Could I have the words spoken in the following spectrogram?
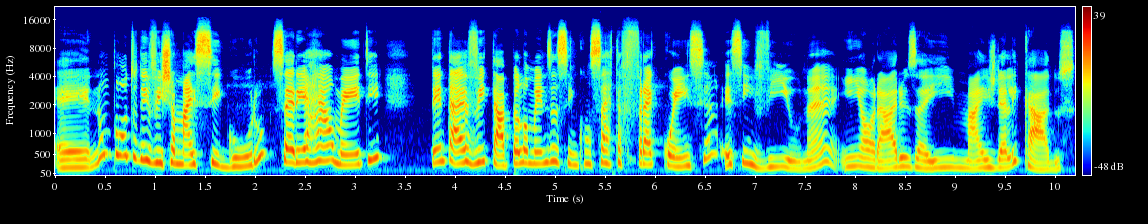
É, num ponto de vista mais seguro, seria realmente tentar evitar, pelo menos assim, com certa frequência, esse envio, né? Em horários aí mais delicados.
